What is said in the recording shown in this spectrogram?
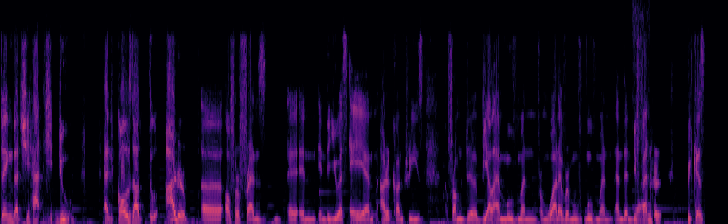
thing that she had she do, and calls out to other uh, of her friends uh, in in the USA and other countries from the BLM movement, from whatever move, movement, and then Yeah. defend her because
